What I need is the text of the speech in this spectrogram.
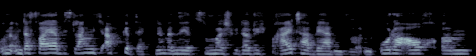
und, und das war ja bislang nicht abgedeckt, ne, wenn sie jetzt zum Beispiel dadurch breiter werden würden. Oder auch, ähm,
